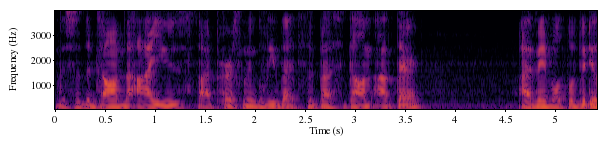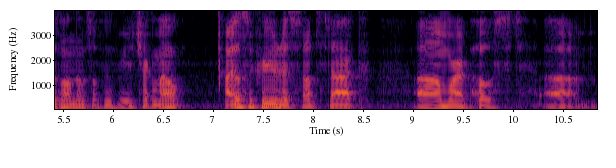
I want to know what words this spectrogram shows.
This is the DOM that I use. I personally believe that it's the best DOM out there. I've made multiple videos on them, so feel free to check them out. I also created a Substack um, where I post um,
